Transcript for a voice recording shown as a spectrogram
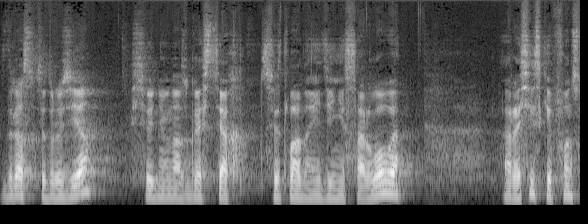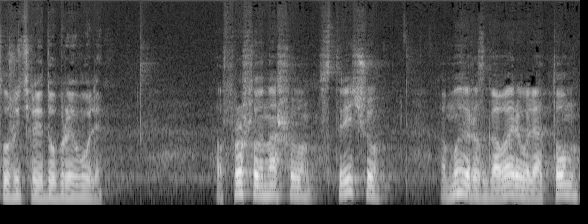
Здравствуйте, друзья! Сегодня у нас в гостях Светлана и Денис Орловы, Российский фонд служителей доброй воли. В прошлую нашу встречу мы разговаривали о том,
